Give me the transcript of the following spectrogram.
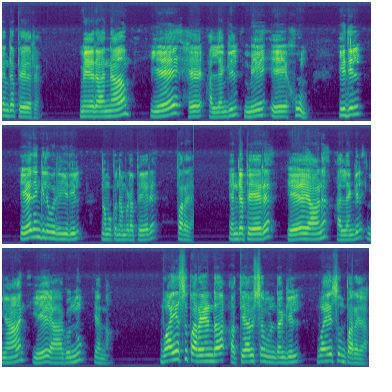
എന്റെ പേര്. മേരാ നാം എ ഹെ അല്ലെങ്കിൽ മേ എ ഹും. ഇതിൽ ഏതെങ്കിലും ഒരു രീതിയിൽ നമുക്ക് നമ്മുടെ പേര് പറയാം. എന്റെ പേര് എ ആണ് അല്ലെങ്കിൽ ഞാൻ എ ആകുന്നു എന്നാണ്. വയസ്സ് പറയേണ്ട അത്യാവശ്യമുണ്ടെങ്കിൽ വയസ്സും പറയാം.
